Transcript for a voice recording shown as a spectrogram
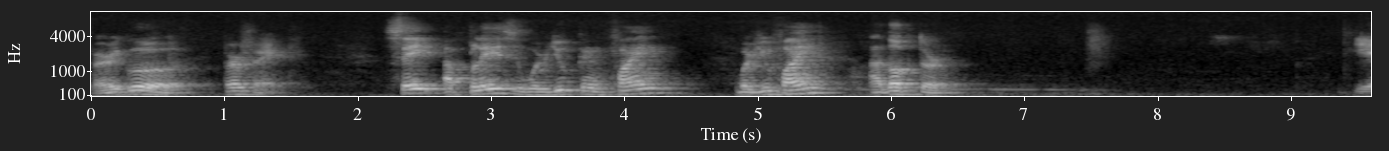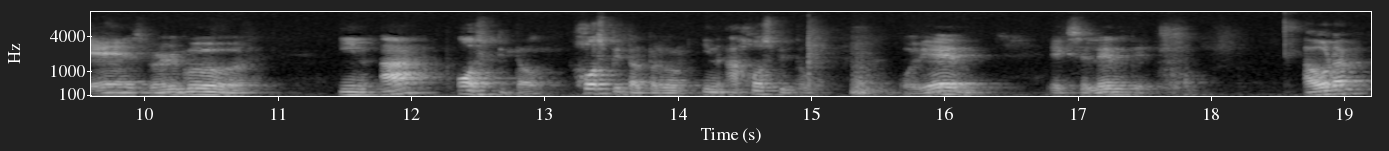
Very good. Perfect. Say a place where you can find where you find a doctor. Yes, very good. In a hospital. Hospital, perdón. In a hospital. Muy bien. Excelente. Ahora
